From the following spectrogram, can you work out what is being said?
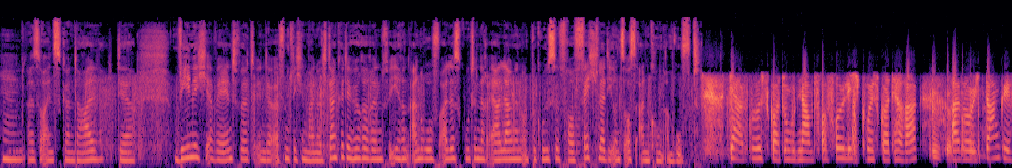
Hm, also ein Skandal, der wenig erwähnt wird in der öffentlichen Meinung. Ich danke der Hörerin für ihren Anruf. Alles Gute nach Erlangen und begrüße Frau Fechler, die uns aus Ankung anruft. Ja, grüß Gott und guten Abend, Frau Fröhlich. Grüß Gott, Herr Rack. Gott, also ich danke,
